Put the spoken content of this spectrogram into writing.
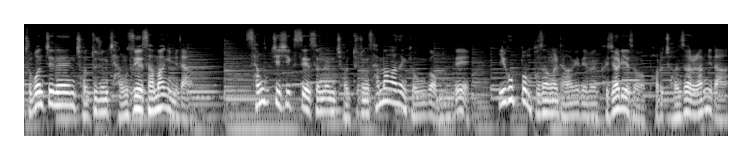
두 번째는 전투 중 장수의 사망입니다. 삼국지 6에서는 전투 중 사망하는 경우가 없는데 7번 부상을 당하게 되면 그 자리에서 바로 전사를 합니다.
